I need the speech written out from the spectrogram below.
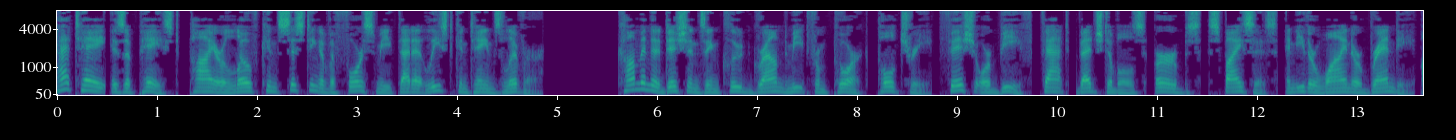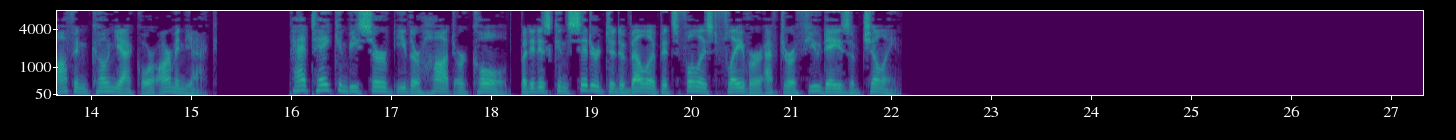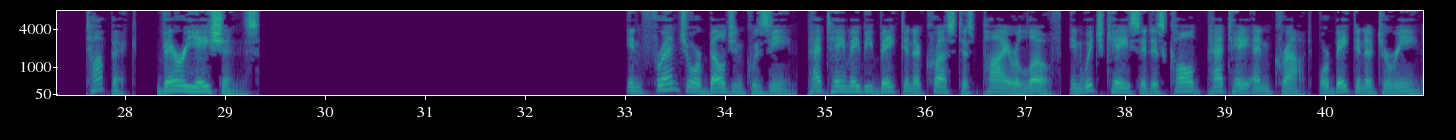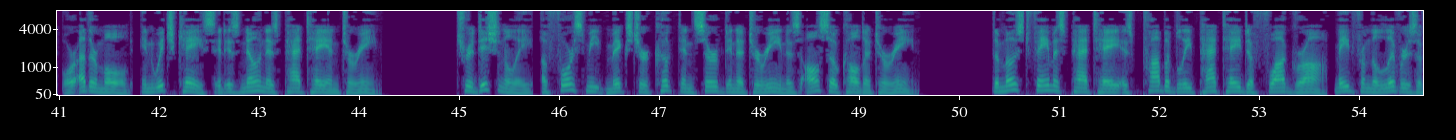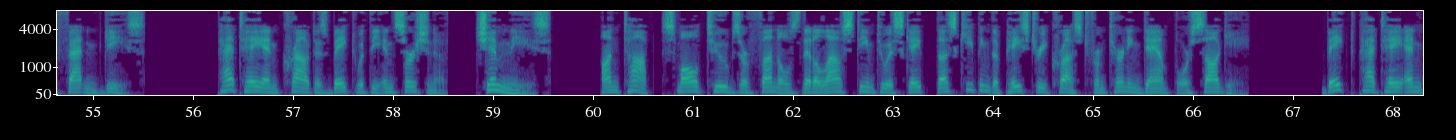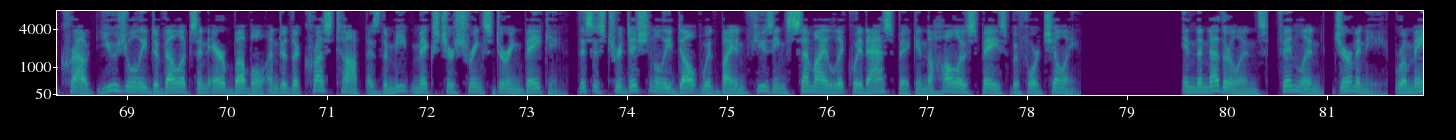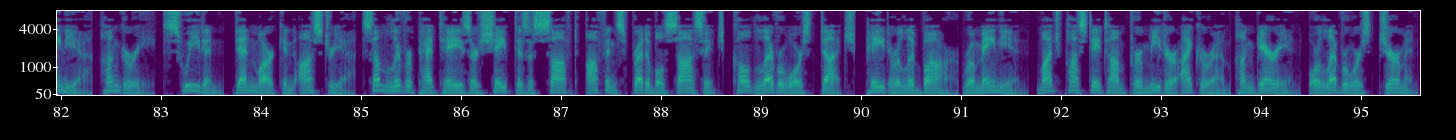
Pâté is a paste, pie or loaf consisting of a forcemeat that at least contains liver. Common additions include ground meat from pork, poultry, fish or beef, fat, vegetables, herbs, spices, and either wine or brandy often cognac or armagnac. Pâté can be served either hot or cold, but it is considered to develop its fullest flavor after a few days of chilling. Variations In French or Belgian cuisine, pâté may be baked in a crust as pie or loaf, in which case it is called pâté en croûte, or baked in a terrine or other mold, in which case it is known as pâté en terrine. Traditionally, a forcemeat mixture cooked and served in a terrine is also called a terrine. The most famous pâté is probably pâté de foie gras, made from the livers of fattened geese. Pâté en croûte is baked with the insertion of chimneys on top, small tubes or funnels that allow steam to escape, thus keeping the pastry crust from turning damp or soggy. Baked pâté en croûte usually develops an air bubble under the crust top as the meat mixture shrinks during baking, this is traditionally dealt with by infusing semi-liquid aspic in the hollow space before chilling. In the Netherlands, Finland, Germany, Romania, Hungary, Sweden, Denmark and Austria, some liver pâtés are shaped as a soft, often spreadable sausage, called leverworst Dutch, pate or libar Romanian, Majpastetam per meter Ikarem Hungarian, or Leberwurst German.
